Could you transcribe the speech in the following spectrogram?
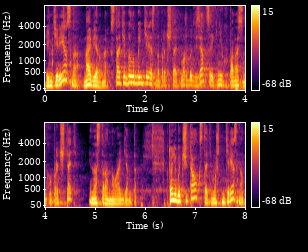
Интересно? Наверное. Кстати, было бы интересно прочитать. Может быть, взяться и книгу Панасенкова прочитать, иностранного агента. Кто-нибудь читал, кстати, может, интересно?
